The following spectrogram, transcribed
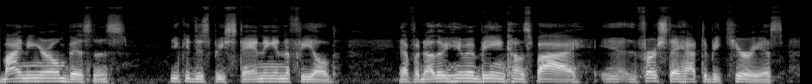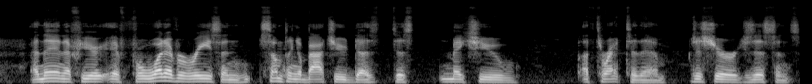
minding your own business. You could just be standing in the field. If another human being comes by, eh, first they have to be curious, and then if you're if for whatever reason something about you does just makes you a threat to them, just your existence,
